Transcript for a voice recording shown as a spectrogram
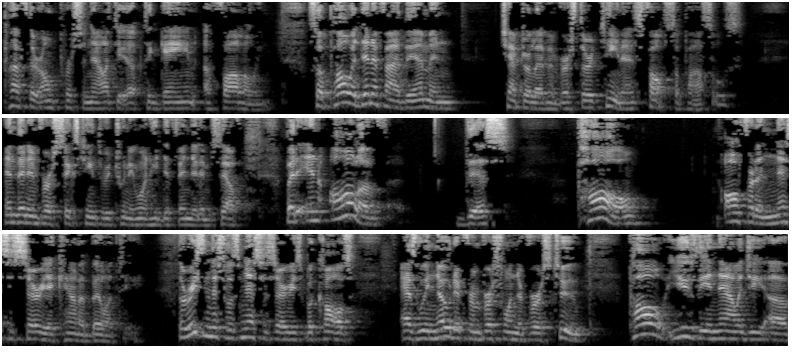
puff their own personality up to gain a following. So Paul identified them in chapter 11, verse 13 as false apostles. And then in verse 16 through 21, he defended himself. But in all of this, Paul offered a necessary accountability. The reason this was necessary is because, as we noted from verse 1 to verse 2, Paul used the analogy of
